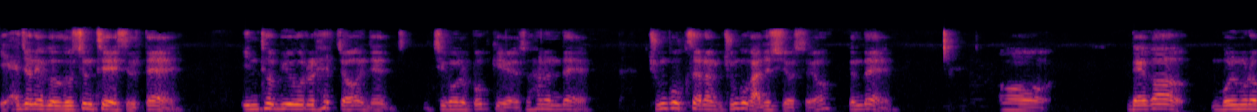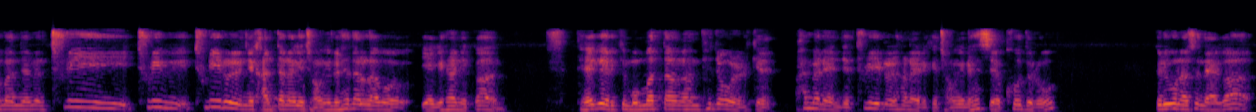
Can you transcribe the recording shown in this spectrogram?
예전에 그 루슨트에 있을 때 인터뷰를 했죠. 이제 직원을 뽑기 위해서 하는데 중국 사람, 중국 아저씨였어요. 근데 어 내가 뭘 물어봤냐면 tree tree tree를 이제 간단하게 정의를 해달라고 얘기를 하니까 되게 이렇게 못마땅한 표정을 이렇게 화면에 이제 tree를 하나 이렇게 정의를 했어요 코드로. 그리고 나서 내가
